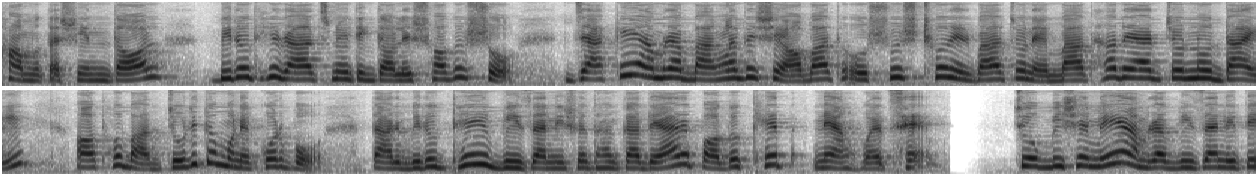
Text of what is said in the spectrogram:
ক্ষমতাসীন দল, বিরোধী রাজনৈতিক দলের সদস্য, যাকে আমরা বাংলাদেশে অবাধ ও সুষ্ঠু নির্বাচনে বাধা দেওয়ার জন্য দায়ী অথবা জড়িত মনে করব, তার বিরুদ্ধে ভিসা নিষেধাজ্ঞা দেওয়ার পদক্ষেপ নেওয়া হয়েছে। চব্বিশে মে আমরা ভিসা নীতি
